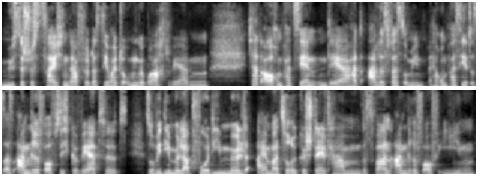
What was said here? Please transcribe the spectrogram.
mystisches Zeichen dafür, dass sie heute umgebracht werden. Ich hatte auch einen Patienten, der hat alles, was um ihn herum passiert ist, als Angriff auf sich gewertet. So wie die Müllabfuhr die Mülleimer zurückgestellt haben. Das war ein Angriff auf ihn.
